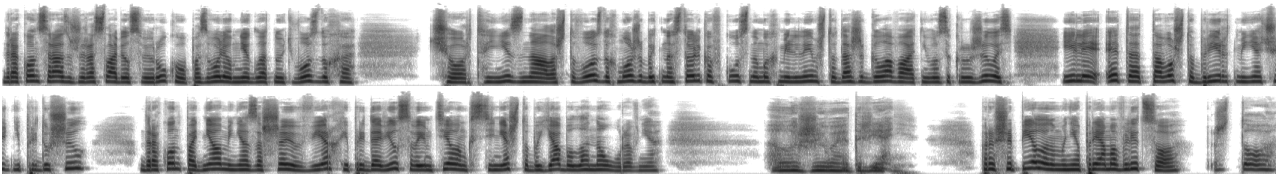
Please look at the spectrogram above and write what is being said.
Дракон сразу же расслабил свою руку, позволил мне глотнуть воздуха. Черт, и не знала, что воздух может быть настолько вкусным и хмельным, что даже голова от него закружилась. Или это от того, что Брирт меня чуть не придушил? Дракон поднял меня за шею вверх и придавил своим телом к стене, чтобы я была на уровне. «Лживая дрянь!» Прошипел он мне прямо в лицо. «Что?»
